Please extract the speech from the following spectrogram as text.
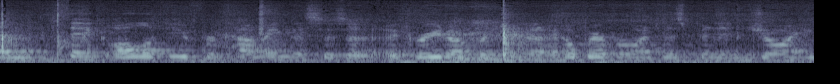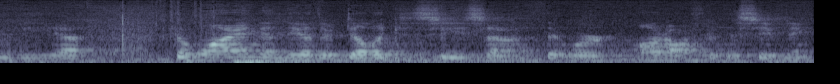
and thank all of you for coming. This is a, a great opportunity. I hope everyone has been enjoying the, uh, the wine and the other delicacies uh, that were on offer this evening.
